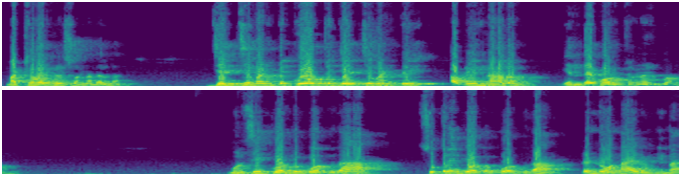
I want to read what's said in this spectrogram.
மற்றவர்கள் சொன்னதெல்லாம். ஜட்ஜ்மெண்ட் கோர்ட்டு ஜட்ஜ்மெண்ட் அப்படின்னாலும் எந்த கோர்ட்டுன்னு இருக்கணும்? முன்சிப் கோர்ட்டும் கோர்ட்டு தான் சுப்ரீம் கோர்ட்டும் கோர்ட்டு தான் ரெண்டும் ஒன்றாயிட முடியுமா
